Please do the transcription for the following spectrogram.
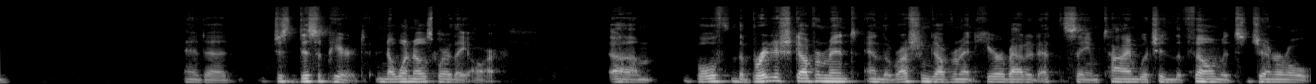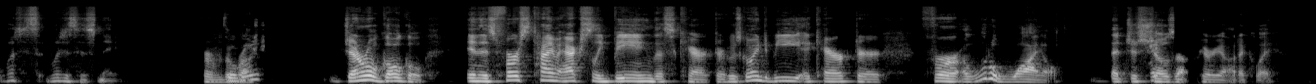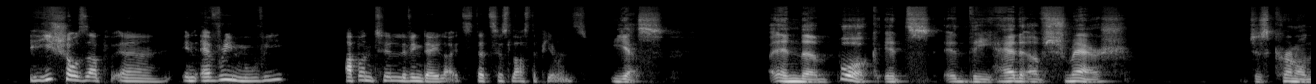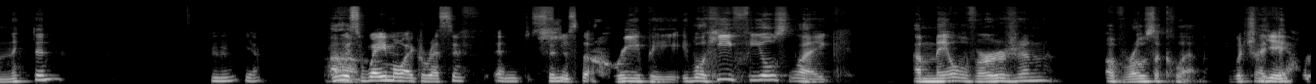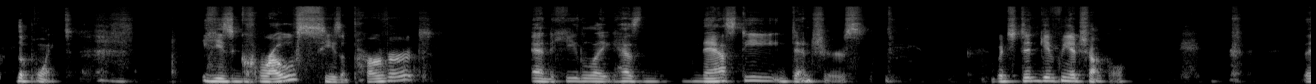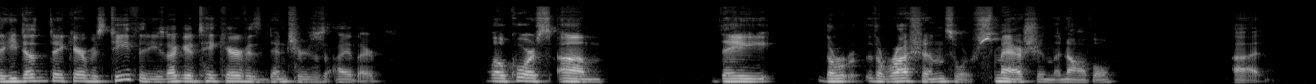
and, uh just disappeared. No one knows where they are. Um both the British government and the Russian government hear about it at the same time. Which in the film, it's General what is what is his name for the Russian General Gogol in his first time actually being this character, who's going to be a character for a little while that just shows up periodically. He shows up uh, in every movie up until Living Daylights. That's his last appearance. Yes in the book, it's the head of Smersh, which is Colonel Nikitin. Mm-hmm, yeah, who um, is way more aggressive and sinister. Creepy. Well, he feels like a male version of Rosa Klebb, which I yeah. think was the point. He's gross. He's a pervert, and he like has nasty dentures, which did give me a chuckle that he doesn't take care of his teeth and he's not going to take care of his dentures either. Well, of course, um, they the the Russians or Smersh in the novel, uh,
